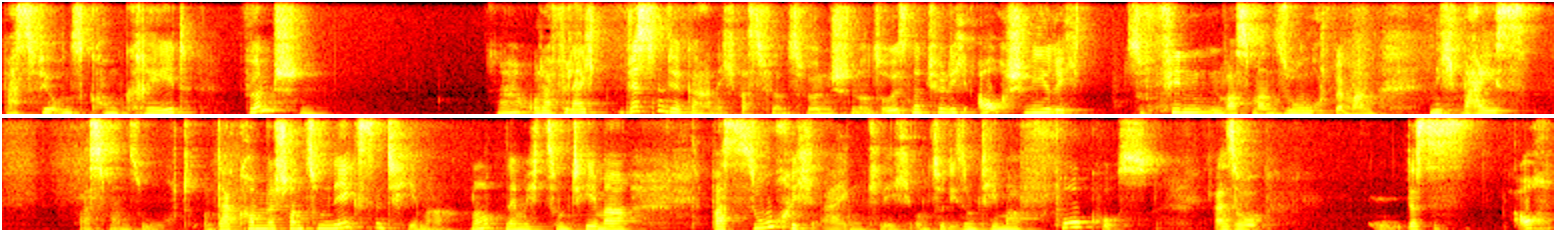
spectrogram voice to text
was wir uns konkret wünschen. Ja, oder vielleicht wissen wir gar nicht, was wir uns wünschen. Und so ist natürlich auch schwierig zu finden, was man sucht, wenn man nicht weiß, was man sucht. Und da kommen wir schon zum nächsten Thema, ne? nämlich zum Thema was suche ich eigentlich? Und zu diesem Thema Fokus. Also, das ist auch,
